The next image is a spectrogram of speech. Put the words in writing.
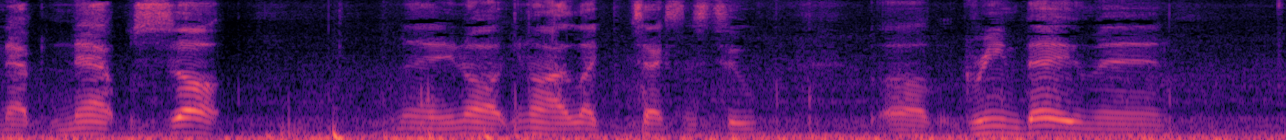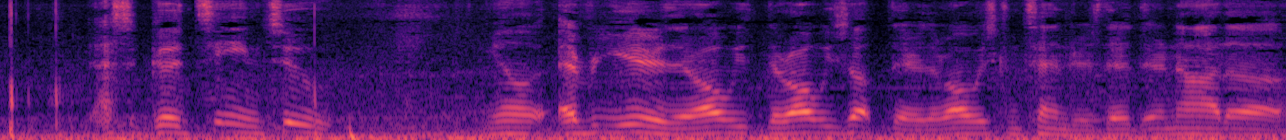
Nap Nap, what's up? Man, you know, you know I like the Texans too. Uh, Green Bay, man, that's a good team too. You know, every year they're always they're always up there. They're always contenders. They're they're not uh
